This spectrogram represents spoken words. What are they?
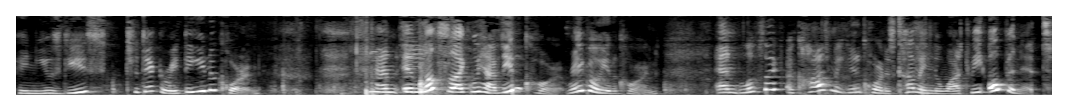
We can use these to decorate the unicorn. And it looks like we have the unicorn, rainbow unicorn. And looks like a cosmic unicorn is coming to watch me open it.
